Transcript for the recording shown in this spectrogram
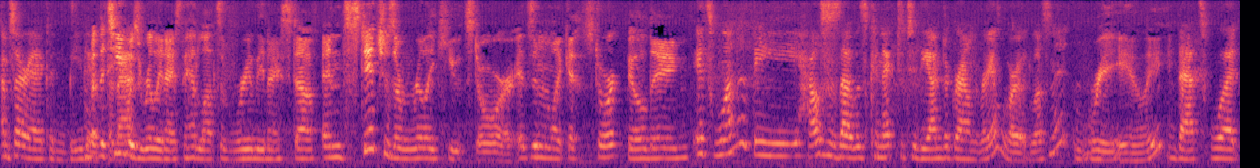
I'm sorry I couldn't be there. But the tea that. was really nice. They had lots of really nice stuff. And Stitch is a really cute store. It's in like a historic building. It's one of the houses that was connected to the Underground Railroad, wasn't it? Really? That's what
